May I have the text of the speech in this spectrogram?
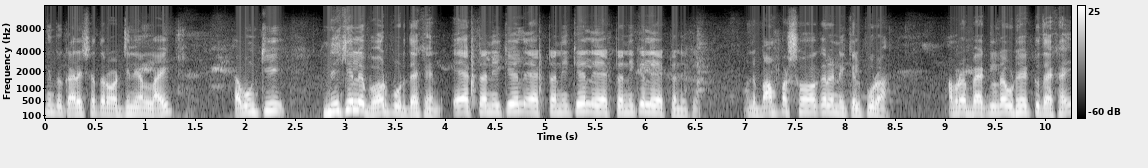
কিন্তু গাড়ির সাথে অরিজিনাল লাইট এবং কি নিকেলে ভরপুর দেখেন এ একটা নিকেল এ একটা নিকেল এ একটা নিকেল এ একটা নিকেল মানে বাম্পার সহকারে নিকেল পুরা। আমরা ব্যাকলাটা উঠে একটু দেখাই।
